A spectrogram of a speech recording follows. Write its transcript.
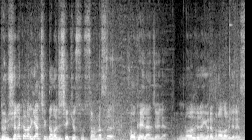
Dönüşene kadar gerçekten acı çekiyorsunuz. Sonrası çok eğlenceli. Bunu öldüğüne göre bunu alabiliriz.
